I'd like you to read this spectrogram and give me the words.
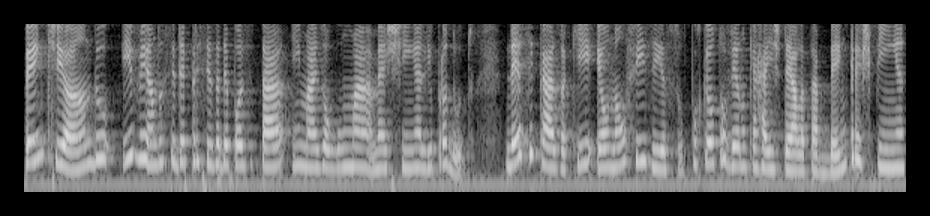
penteando e vendo se de, precisa depositar em mais alguma mechinha ali o produto. Nesse caso aqui, eu não fiz isso, porque eu tô vendo que a raiz dela tá bem crespinha,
